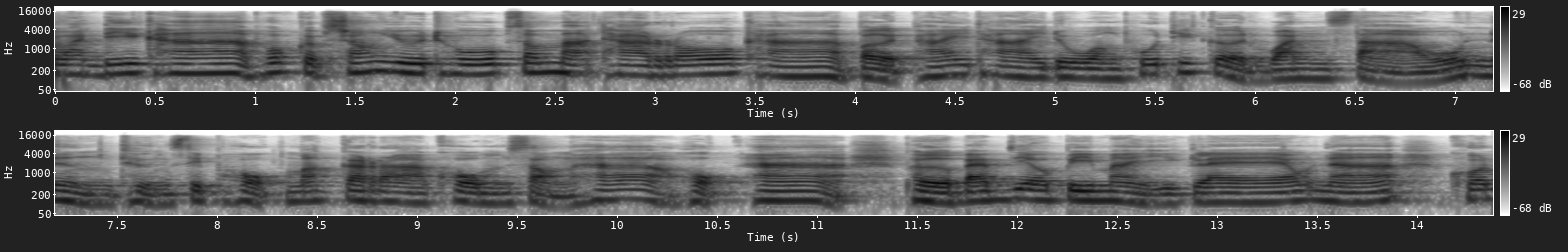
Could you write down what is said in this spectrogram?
สวัสดีค่ะ พบกับช่อง YouTube สมมะทาโร่ค่ะ เปิดไพ่ทายดวงผู้ที่เกิดวันเสาร์1ถึง16 มกราคม 2565 เผอแป๊บเดียวปีใหม่อีกแล้วนะ คน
